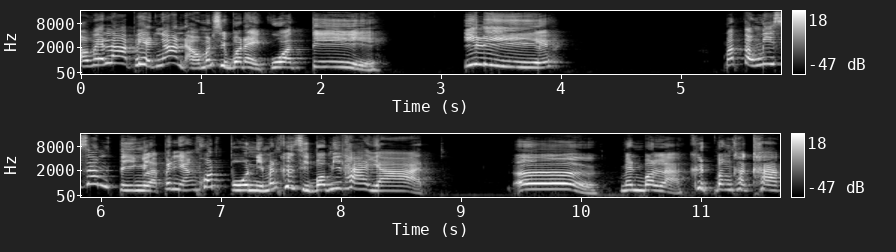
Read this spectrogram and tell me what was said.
เอาเวลาไปเฮ็ดงานเอามันสิบ่ได้กว่าติอีหลีมันต้องมีซ้ำติงล่ะเป็นหยังคนปูนนี่มันคือสิบ่มีทายาทเออแม่นบ่ล่ะคิดบังคัก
